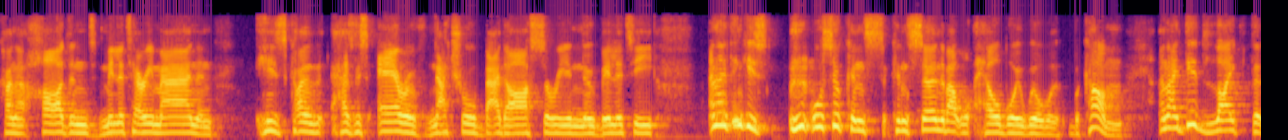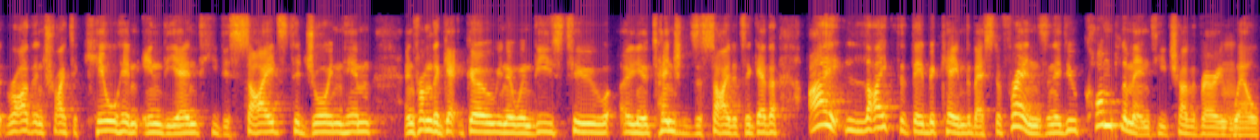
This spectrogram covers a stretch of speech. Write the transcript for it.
kind of hardened military man, and he's kind of has this air of natural badassery and nobility and I think he's also con- concerned about what Hellboy will become. And I did like that rather than try to kill him in the end, he decides to join him. And from the get go, you know, when these two uh, you know, tensions are sided together, I like that they became the best of friends and they do complement each other very mm. well.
